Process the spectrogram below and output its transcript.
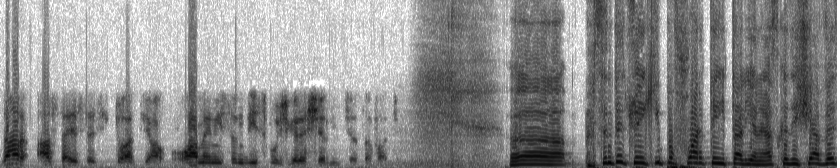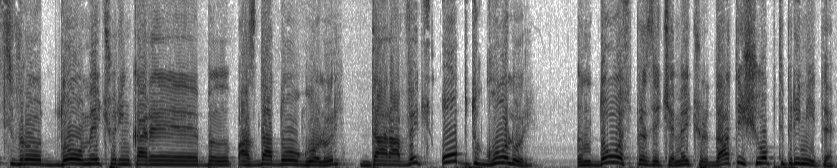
Dar asta este situația. Oamenii sunt dispuși greșeli, ce să facem. Uh, sunteți o echipă foarte italienească, deși aveți vreo două meciuri în care uh, ați dat două goluri, dar aveți 8 goluri în 12 meciuri date și 8 primite.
